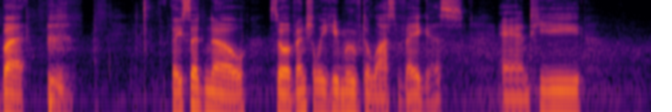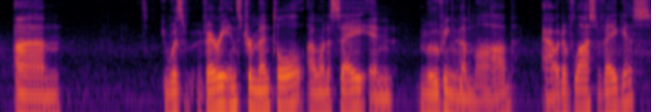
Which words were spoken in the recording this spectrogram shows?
But they said no. So eventually he moved to las vegas and he um it was very instrumental, I want to say, in moving the mob out of Las Vegas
